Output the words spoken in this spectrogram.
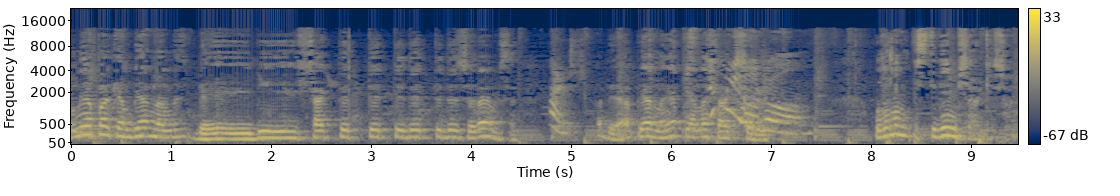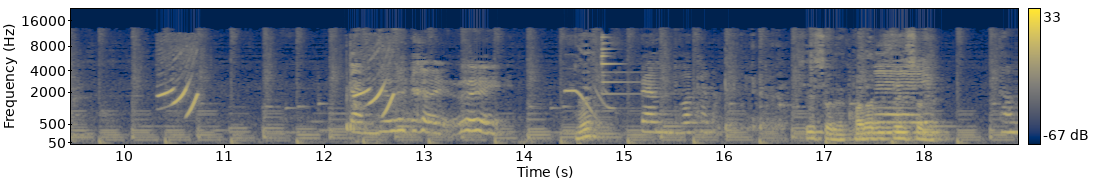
Bunu yaparken bir yandan da baby shark düt düt düt düt düt düt söyler misin? Hayır. Hadi ya bir yandan yap bir yandan şarkı söyle. Bilmiyorum. O zaman istediğin bir şarkı söyle. Ben Ne? Ben bir bakarım. Şey söyle, para bizden söyle. Tamam.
